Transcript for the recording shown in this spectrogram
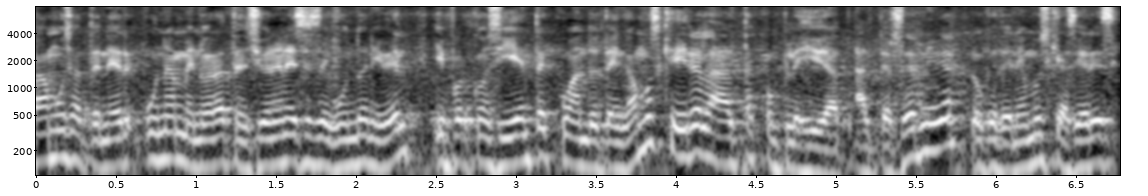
vamos a tener una menor atención en ese segundo nivel y por consiguiente cuando tengamos que ir a la alta complejidad, al tercer nivel, lo que tenemos que hacer es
